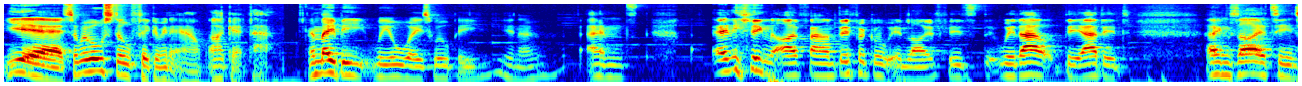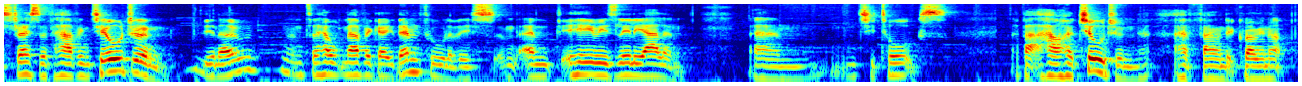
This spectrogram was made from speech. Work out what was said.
Yeah, so we're all still figuring it out. I get that. And maybe we always will be, you know. And anything that I've found difficult in life is without the added anxiety and stress of having children, you know, and to help navigate them through all of this. And, and here is Lily Allen. Um, she talks about how her children have found it growing up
